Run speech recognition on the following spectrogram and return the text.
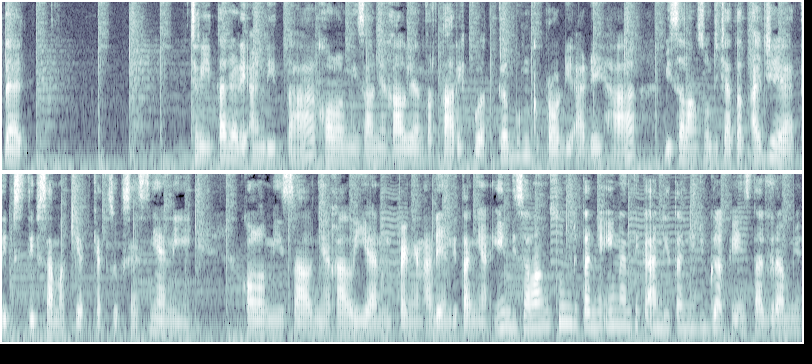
dan cerita dari Andita kalau misalnya kalian tertarik buat gabung ke prodi ADH bisa langsung dicatat aja ya tips-tips sama kiat-kiat suksesnya nih. Kalau misalnya kalian pengen ada yang ditanyain bisa langsung ditanyain nanti ke Anditanya juga ke Instagramnya.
